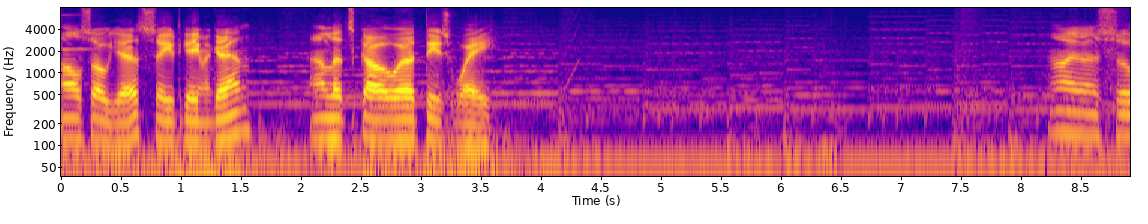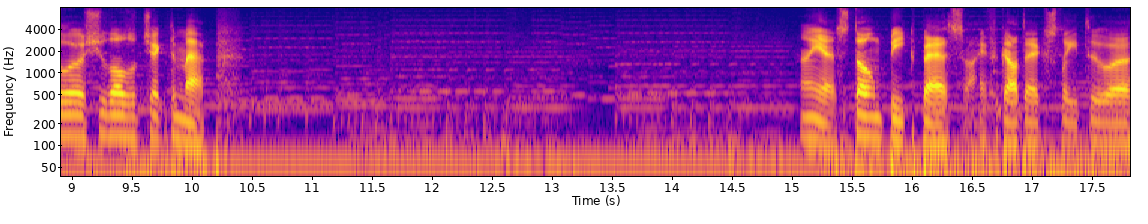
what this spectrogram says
Also, yes, save the game again. And let's go uh, this way. Uh, so I uh, should also check the map. Oh yeah, Stone Peak Pass. I forgot actually to, uh,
